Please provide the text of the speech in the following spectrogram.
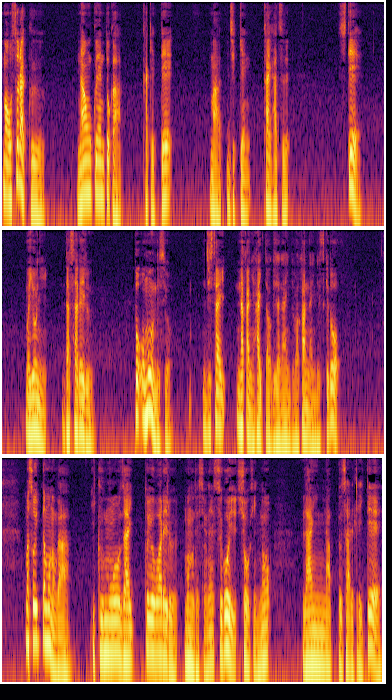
まあ、おそらく何億円とかかけて、まあ、実験、開発して、まあ、世に出されると思うんですよ。実際中に入ったわけじゃないんでわかんないんですけど、まあ、そういったものが育毛剤と呼ばれるものですよね。すごい商品のラインナップされていて、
